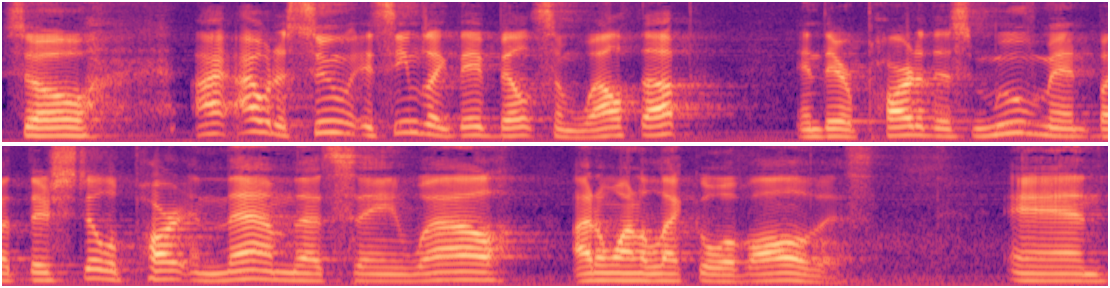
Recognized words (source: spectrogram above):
So I, I would assume it seems like they've built some wealth up, and they're part of this movement, but there's still a part in them that's saying, well, I don't want to let go of all of this. And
